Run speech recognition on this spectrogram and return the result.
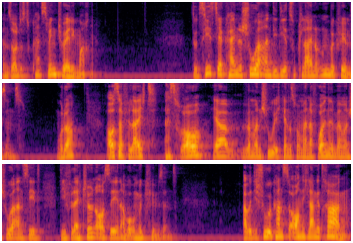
dann solltest du kein Swing Trading machen. Du ziehst ja keine Schuhe an, die dir zu klein und unbequem sind, oder? Außer vielleicht als Frau, ja, wenn man Schuhe, ich kenne das von meiner Freundin, wenn man Schuhe anzieht, die vielleicht schön aussehen, aber unbequem sind. Aber die Schuhe kannst du auch nicht lange tragen.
